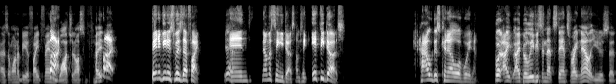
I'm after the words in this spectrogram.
as I want to be a fight fan But- and watch an awesome fight. But Benavidez wins that fight. yeah, And now I'm not saying he does. I'm saying if he does, how does Canelo avoid him? but I I believe he's in that stance right now that you just said.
